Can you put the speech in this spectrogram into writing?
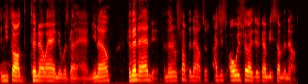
and you thought to no end it was gonna end, you know? And then it ended and then there was something else. I just always feel like there's gonna be something else.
